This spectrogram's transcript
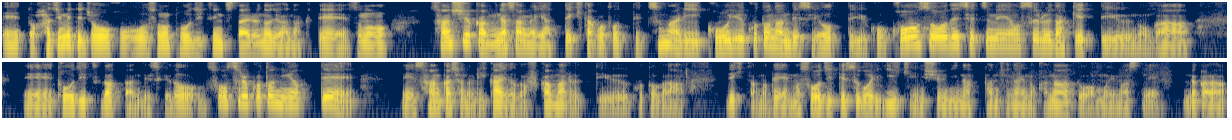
えーと初めて情報をその当日に伝えるのではなくてその3週間皆さんがやってきたことってつまりこういうことなんですよっていうこう構造で説明をするだけっていうのが、えー、当日だったんですけどそうすることによって、えー、参加者の理解度が深まるっていうことができたので、まあ、総じてすごいいい研修になったんじゃないのかなとは思いますね。だから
